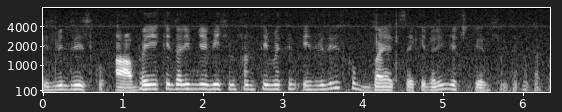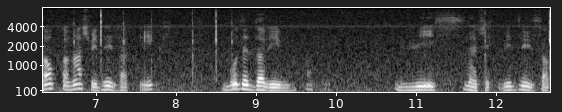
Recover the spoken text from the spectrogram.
із відрізку АБ, який дорівнює 8 см, і з відрізку BC, який дорівнює 4 см. Тобто наш відрізок Х буде дорівнювати 8, значить, відрізок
